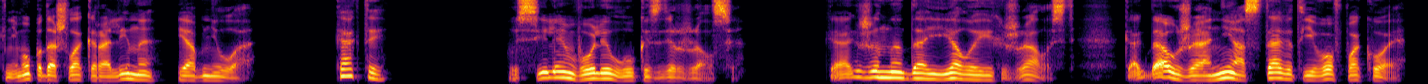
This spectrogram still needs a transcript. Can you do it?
К нему подошла Каролина и обняла. «Как ты?» Усилием воли Лука сдержался. Как же надоела их жалость. Когда уже они оставят его в покое?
